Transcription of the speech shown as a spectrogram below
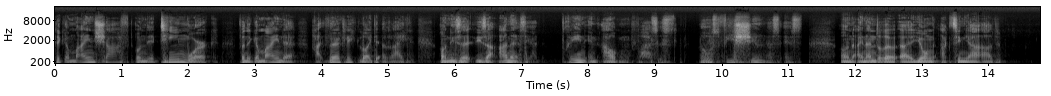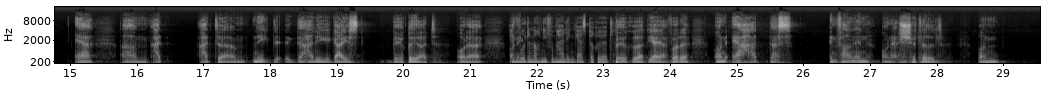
der Gemeinschaft und der Teamwork von der Gemeinde hat wirklich Leute erreicht. Und diese, diese Anne, sie hat Tränen in den Augen. Was ist los? Wie schön das ist. Und ein anderer äh, Jung, 18 Jahre alt, er ähm, hat, hat ähm, nicht der Heilige Geist berührt oder Er wurde noch nie vom Heiligen Geist berührt. berührt. Ja, ja, wurde. Und er hat das empfangen und erschüttelt. Und,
